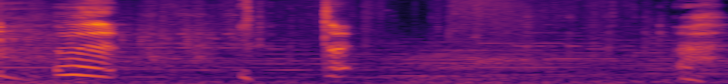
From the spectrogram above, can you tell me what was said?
うっ痛いあ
